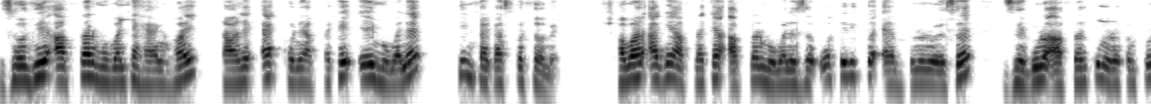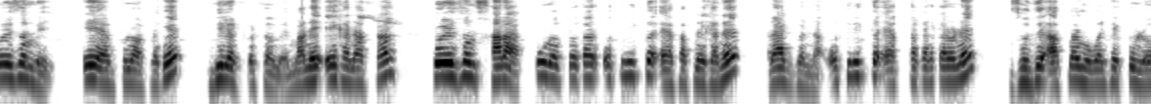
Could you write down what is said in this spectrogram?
যদি আপনার মোবাইলটা হ্যাং হয়, তাহলে এক্ষণে আপনাকে এই মোবাইলে তিনটা কাজ করতে হবে। সবার আগে আপনাকে আপনার মোবাইলে যে অতিরিক্ত অ্যাপগুলো রয়েছে, যেগুলো আপনার কোনো রকম প্রয়োজন নেই, এই অ্যাপগুলো আপনাকে ডিলিট করতে হবে। মানে এখানে আপনার প্রয়োজন ছাড়া কোনো প্রকার অতিরিক্ত অ্যাপ আপনি এখানে রাখবেন না। অতিরিক্ত অ্যাপ থাকার কারণে যদি আপনার মোবাইলটা একটু লো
